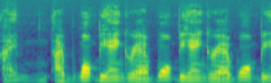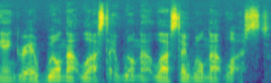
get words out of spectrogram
I'm, I won't be angry, I won't be angry, I won't be angry, I will not lust, I will not lust, I will not lust.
